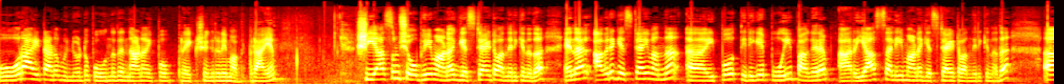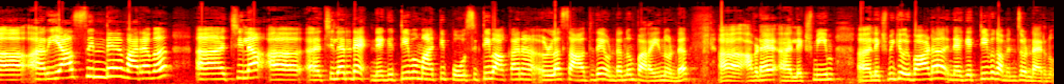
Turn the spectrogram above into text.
ബോറായിട്ടാണ് മുന്നോട്ട് പോകുന്നത് എന്നാണ് ഇപ്പോൾ പ്രേക്ഷകരുടെയും അഭിപ്രായം. ഷിയാസും ശോഭയുമാണ് ഗസ്റ്റായിട്ട് വന്നിരിക്കുന്നത്. എന്നാൽ അവർ ഗസ്റ്റായി വന്ന് ഇപ്പോൾ തിരികെ പോയി പകരം റിയാസ് സലീമാണ് ഗസ്റ്റായിട്ട് വന്നിരിക്കുന്നത്. റിയാസിന്റെ വരവ് ചില ചിലരുടെ നെഗറ്റീവ് മാറ്റി പോസിറ്റീവ് ആക്കാനുള്ള സാധ്യതയുണ്ടെന്നും പറയുന്നുണ്ട്. അവിടെ ലക്ഷ്മിയും ലക്ഷ്മിക്ക് ഒരുപാട് നെഗറ്റീവ് കമൻസ് ഉണ്ടായിരുന്നു.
